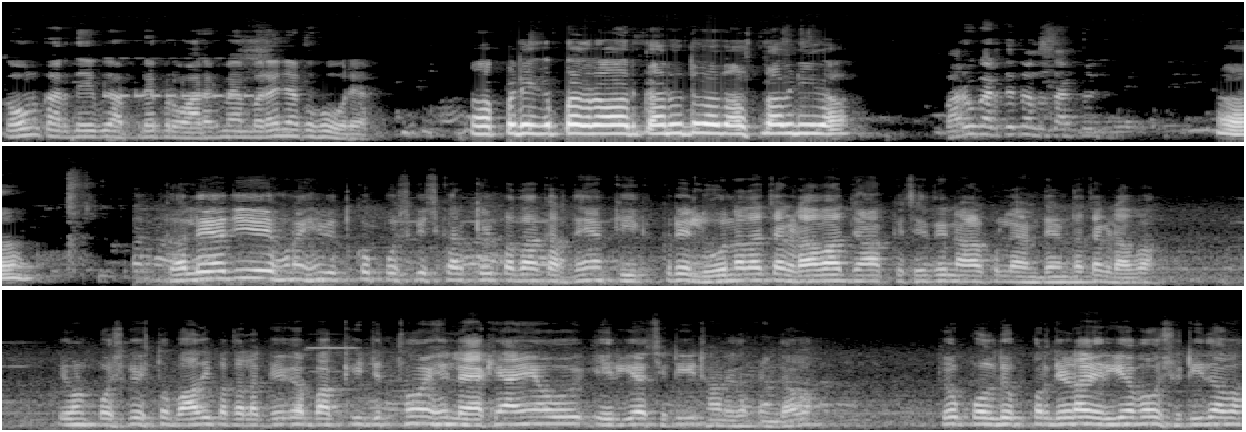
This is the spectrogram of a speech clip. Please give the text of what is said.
ਕੌਣ ਕਰਦੇ ਕੋਈ ਆਪਣੇ ਪਰਿਵਾਰਕ ਮੈਂਬਰ ਹੈ ਜਾਂ ਕੋਈ ਹੋਰ ਆ? ਆਪਣੇ ਪਰਿਵਾਰਕਾਂ ਨੂੰ ਤਾਂ ਦੱਸਦਾ ਵੀ ਨਹੀਂਗਾ ਬਾਹਰੋਂ ਕਰਦੇ ਤੁਹਾਨੂੰ ਤੱਕ ਹਾਂ। ਗੱਲ ਇਹ ਆ ਜੀ ਇਹ ਹੁਣ ਅਸੀਂ ਇਹਦੇ ਕੋਲ ਪੁੱਛਗਿੱਛ ਕਰਕੇ ਪਤਾ ਕਰਦੇ ਹਾਂ ਕੀ ਘਰੇਲੂ ਉਹਨਾਂ ਦਾ ਝਗੜਾ ਵਾ ਜਾਂ ਕਿਸੇ ਦੇ ਨਾਲ ਕੋਈ ਲੈਣ ਦੇਣ ਦਾ ਝਗੜਾ ਵਾ। ਇਹ ਹੁਣ ਪੁੱਛਗਿੱਛ ਤੋਂ ਬਾਅਦ ਹੀ ਪਤਾ ਲੱਗੇਗਾ। ਬਾਕੀ ਜਿੱਥੋਂ ਇਹ ਲੈ ਕੇ ਆਏ ਆ ਉਹ ਏਰੀਆ ਸਿਟੀ ਥਾਣੇ ਦਾ ਪੈਂਦਾ ਵਾ। ਕਿ ਉਹ ਪੁਲ ਦੇ ਉੱਪਰ ਜਿਹੜਾ ਏਰੀਆ ਵਾ ਉਹ ਸਿਟੀ ਦਾ ਵਾ।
